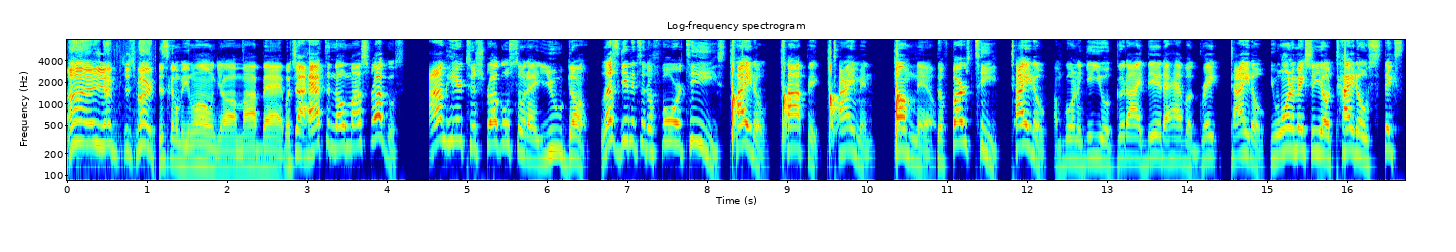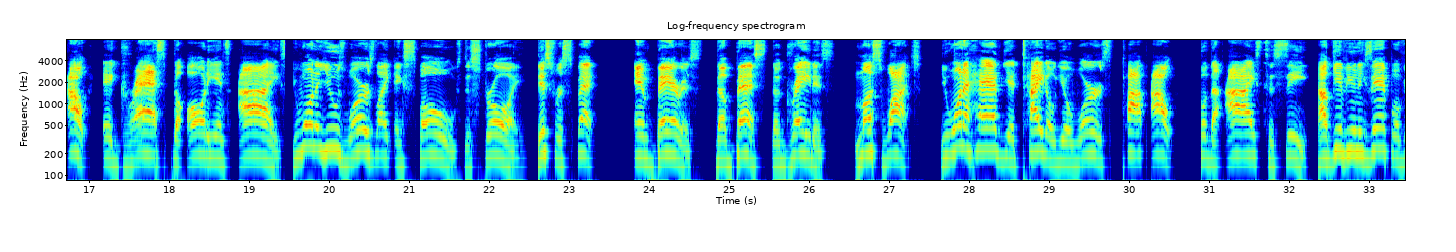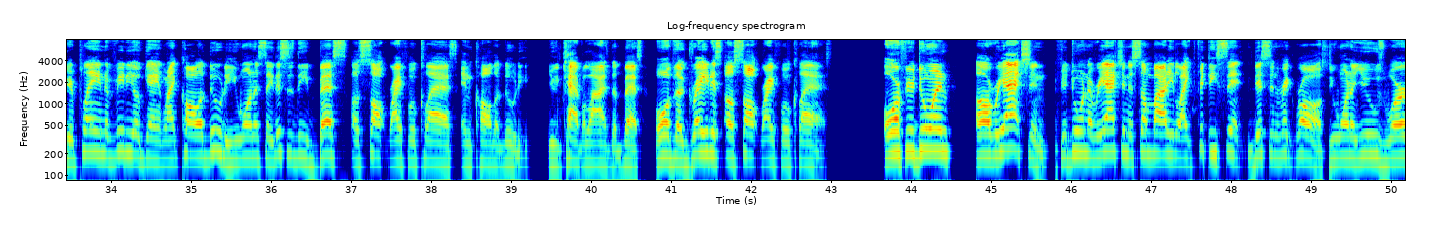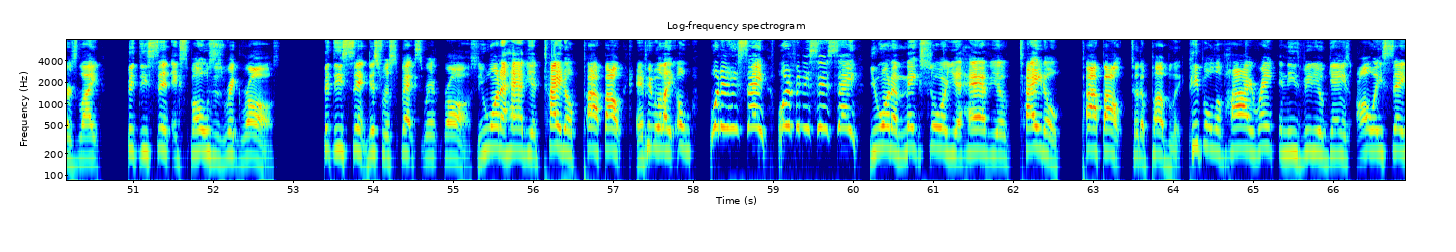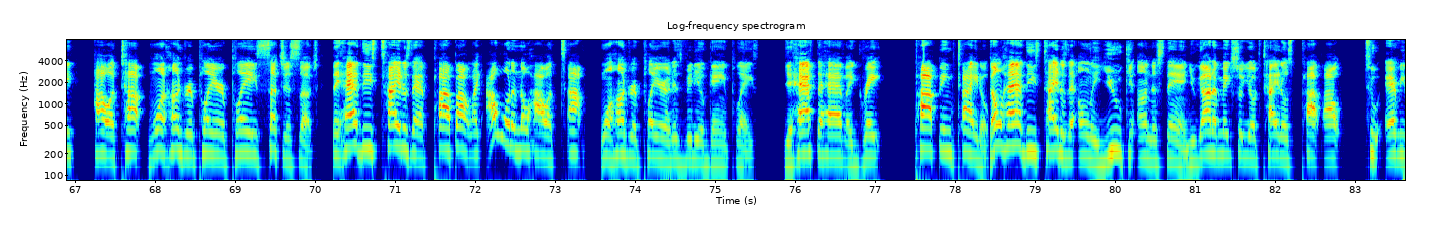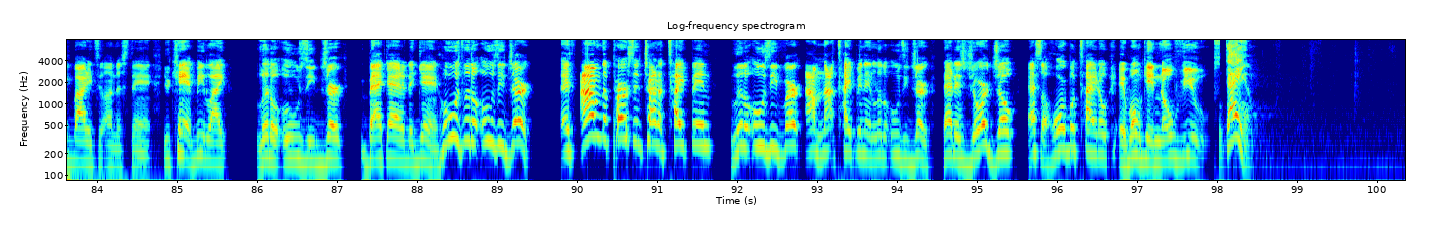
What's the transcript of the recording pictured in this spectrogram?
I am the smart. This is gonna be long, y'all. My bad. But y'all have to know my struggles. I'm here to struggle so that you don't. Let's get into the four T's. Title, topic, timing, thumbnail. The first T, title. I'm going to give you a good idea to have a great title. You want to make sure your title sticks out. It grasps the audience eyes. You want to use words like expose, destroy, disrespect, embarrass, the best, the greatest, must watch. You want to have your title, your words pop out for the eyes to see. I'll give you an example. If you're playing a video game like Call of Duty, you want to say this is the best assault rifle class in Call of Duty you can capitalize the best or the greatest assault rifle class. Or if you're doing a reaction, if you're doing a reaction to somebody like 50 Cent dissing Rick Ross, you want to use words like 50 Cent exposes Rick Ross. 50 Cent disrespects Rick Ross. You want to have your title pop out and people are like, oh, what did he say? What did 50 Cent say? You want to make sure you have your title pop out to the public. People of high rank in these video games always say how a top 100 player plays such and such. They have these titles that pop out. Like, I want to know how a top 100 player of this video game plays. You have to have a great popping title. Don't have these titles that only you can understand. You got to make sure your titles pop out to everybody to understand. You can't be like Little Uzi Jerk back at it again. Who is Little Uzi Jerk? If I'm the person trying to type in Little Uzi Vert, I'm not typing in Little Uzi Jerk. That is your joke. That's a horrible title. It won't get no views. Damn.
